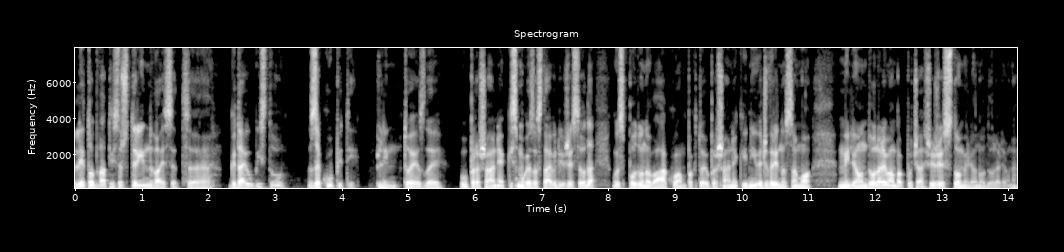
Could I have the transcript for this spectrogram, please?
leto 2023. eh, Kdaj v bistvu zakupiti plin? To je zdaj vprašanje, ki smo ga zastavili že seveda gospodu Novaku, ampak to je vprašanje, ki ni več vredno samo milijon dolarjev, ampak počasi že 100 milijonov dolarjev. Ne?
